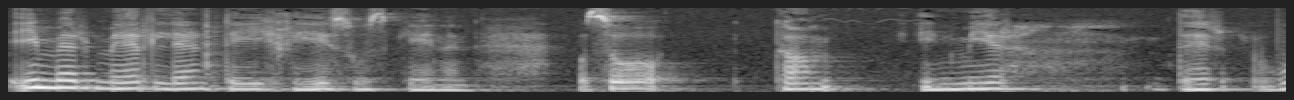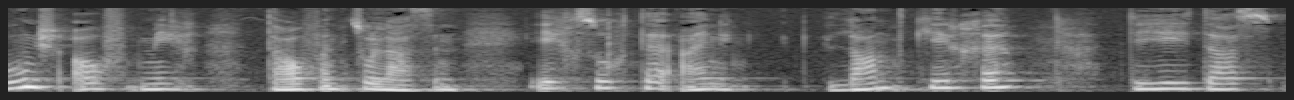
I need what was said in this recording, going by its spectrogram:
Immer mehr lernte ich Jesus kennen. So kam in mir der Wunsch auf mich taufen zu lassen. Ich suchte eine Landkirche, die das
